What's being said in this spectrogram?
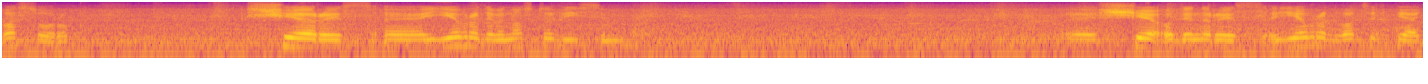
2,40. Ще рис е, євро 98. Е, Ще один рис євро 25.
